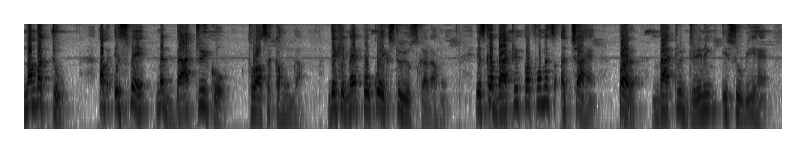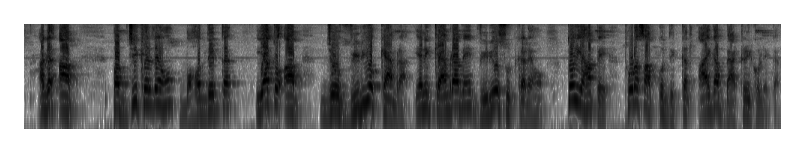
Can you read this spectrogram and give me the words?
नंबर टू अब इसमें मैं बैटरी को थोड़ा सा कहूँगा। देखिए, मैं पोको एक्स टू यूज़ कर रहा हूँ। इसका बैटरी परफॉर्मेंस अच्छा है, पर बैटरी ड्रेनिंग इशू भी है। अगर आप पबजी खेल रहे हो बहुत देर तक, या तो आप जो वीडियो कैमरा यानी कैमरा में वीडियो शूट कर रहे हो तो यहाँ पे थोड़ा सा आपको दिक्कत आएगा बैटरी को लेकर।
